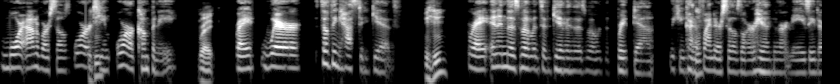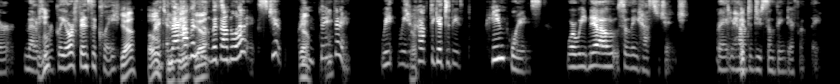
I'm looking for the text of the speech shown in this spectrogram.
more out of ourselves or our Mhm. team or our company, Right. right? Where something has to give. hmm Right. And in those moments of give, in those moments of breakdown, we can kind of Mhm. find ourselves on our hands and our knees, either metaphorically or physically. Yeah. Both. Right? And that happens Yeah. with athletics too. Yeah. Right? Same thing. We we Sure. have to get to these pain points where we know something has to change. Right. We have It- to do something differently.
